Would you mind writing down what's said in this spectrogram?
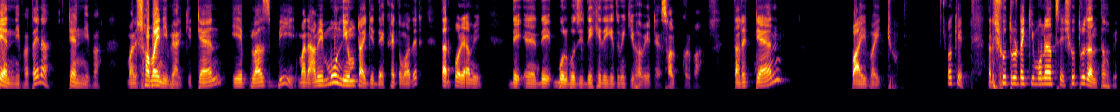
টেন নিবা, তাই না? টেন নিবা। মানে সবাই নিবে আর কি টেন এ প্লাস বি মানে আমি মূল নিয়মটা আগে দেখাই তোমাদের, তারপরে আমি বলব যে দেখে দেখে তুমি কীভাবে এটা সলভ করবা। তাহলে tan pi by two okay তাহলে সূত্রটা কি মনে আছে? সূত্র জানতে হবে।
